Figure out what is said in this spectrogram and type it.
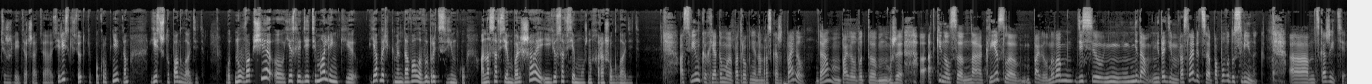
тяжелее держать. А сирийский все-таки покрупнее, там есть что погладить. Вот. Ну, вообще, э, если дети маленькие, я бы рекомендовала выбрать свинку. Она совсем большая, и ее совсем можно хорошо гладить. О свинках, я думаю, подробнее нам расскажет Павел. Да? Павел вот эм, уже а, откинулся на кресло. Павел, мы вам здесь э, не, дам, не дадим расслабиться по поводу свинок. А, скажите,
